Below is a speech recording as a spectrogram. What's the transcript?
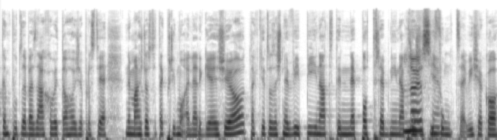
ten put bez záchovy toho, že prostě nemáš dostatek přímo energie, že jo, tak ti to začne vypínat ty nepotřebný na No jasně. funkce, víš, jako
